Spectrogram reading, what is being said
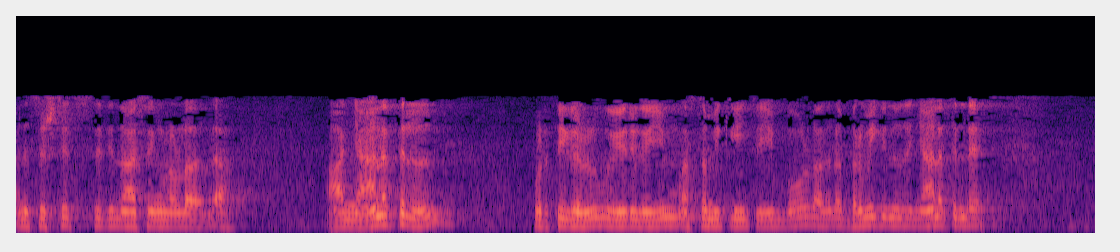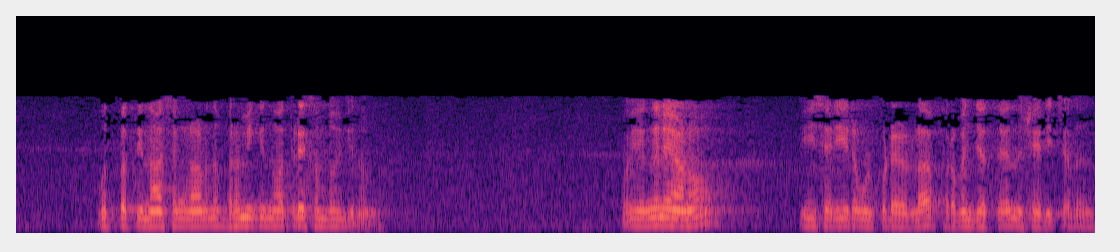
അതിന് സൃഷ്ടിസ്ഥിതി നാശങ്ങളുള്ളതല്ല. ആ ജ്ഞാനത്തിൽ വൃത്തികൾ ഉയരുകയും അസ്തമിക്കുകയും ചെയ്യുമ്പോൾ അതിനെ ഭ്രമിക്കുന്നത് ജ്ഞാനത്തിന്റെ ഉത്പത്തി നാശങ്ങളാണെന്ന് ഭ്രമിക്കുന്നു. അത്രേ സംഭവിക്കുന്നുള്ളൂ. അപ്പോൾ എങ്ങനെയാണോ ഈ ശരീരം ഉൾപ്പെടെയുള്ള പ്രപഞ്ചത്തെ നിഷേധിച്ചത്.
